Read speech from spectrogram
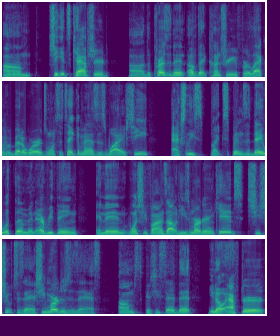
Um, she gets captured. Uh, the president of that country, for lack of a better words, wants to take him as his wife. She actually like spends a day with them and everything. And then once she finds out he's murdering kids, she shoots his ass. She murders his ass. Um, because she said that you know, after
